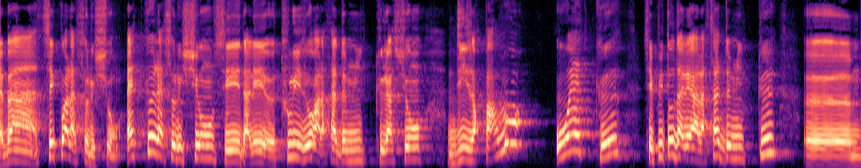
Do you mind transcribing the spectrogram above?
eh ben, c'est quoi la solution? Est-ce que la solution, c'est d'aller euh, tous les jours à la salle de musculation 10 heures par jour? Ou est-ce que c'est plutôt d'aller à la salle de muscu euh,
